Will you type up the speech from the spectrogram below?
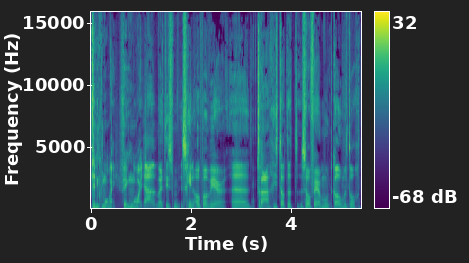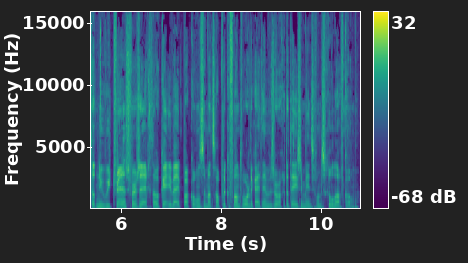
Vind ik mooi. Vind ik mooi. Ja, maar het is misschien ook wel weer uh, tragisch dat het zover moet komen, toch? Dat nu WeTransfer zegt: oké, wij pakken onze maatschappelijke verantwoordelijkheid en we zorgen dat deze mensen van de schulden afkomen.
